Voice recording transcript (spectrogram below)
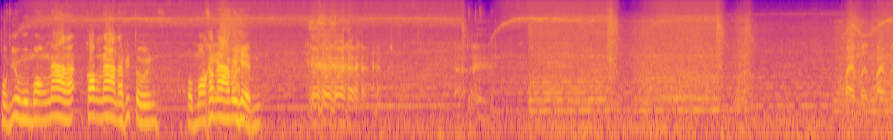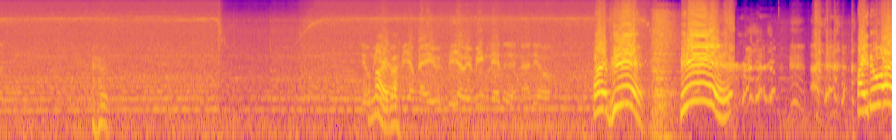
ผมอยู่มุมมองหน้านะกล้องหน้านะพี่ตูน ผมมองข้างหน้าไม่เห็น ไปมึงไปมึง ดี๋ยวเอาหน่อยปะ พี่จะไปพี่จะไปวิ่งเลนอื่นนะเดี๋ยวเฮ้ยพี่ พี่ ไปด้วย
